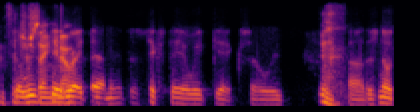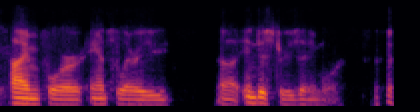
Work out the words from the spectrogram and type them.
It's so interesting. We you know, right there. I mean, it's a six-day a week gig, so we uh, there's no time for ancillary uh, industries anymore.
